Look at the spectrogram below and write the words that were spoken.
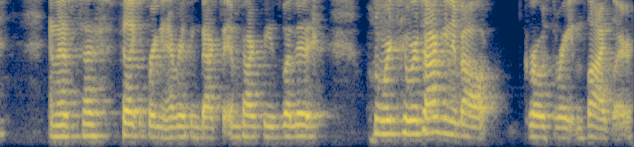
and this, I feel like bringing everything back to impact fees, but it, when we're, we're talking about growth rate in Flagler,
